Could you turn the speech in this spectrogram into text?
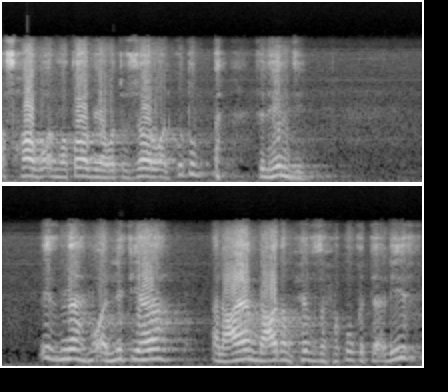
أصحاب المطابع وتجار الكتب في الهندي إذن مؤلفها العام بعدم حفظ حقوق التأليف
